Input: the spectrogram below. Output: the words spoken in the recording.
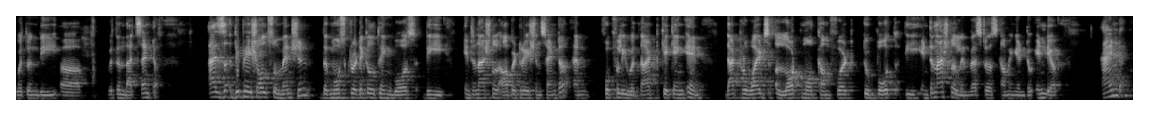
within the uh, within that center. As Dipesh also mentioned, the most critical thing was the International Arbitration Center, and hopefully with that kicking in, that provides a lot more comfort to both the international investors coming into India and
